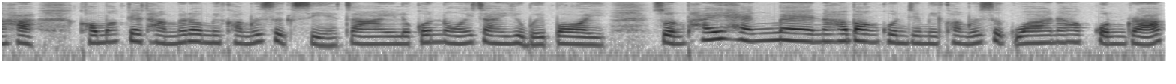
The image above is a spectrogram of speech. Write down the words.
นะคะ เขามักจะทำให้เรามีความรู้สึกเสียใจ แล้วก็น้อยใจอยู่บ่อยๆ ส่วนไพ่แฮงแมนนะคะ บางคนจะมีความรู้สึกว่านะคะ คนรัก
